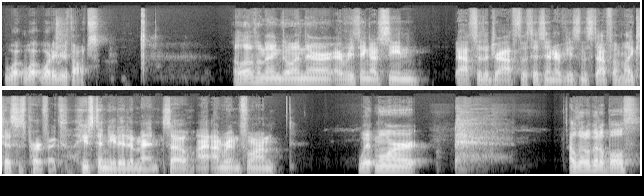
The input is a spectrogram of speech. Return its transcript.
What what what are your thoughts? I love Amen going there. Everything I've seen after the draft with his interviews and stuff, I'm like, this is perfect. Houston needed Amen. So I, am rooting for him. Whitmore, a little bit of both.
